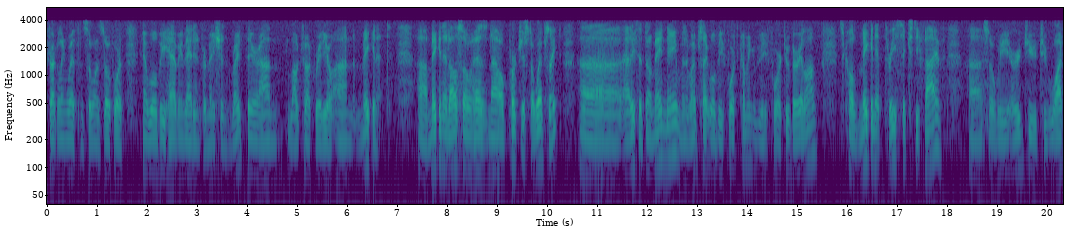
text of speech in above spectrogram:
struggling with, and so on and so forth. And we'll be having that information right there on Blog Talk Radio on Making It. Uh, Making It also has now purchased a website, uh, at least a domain name, and the website will be forthcoming before too very long. It's called Making It 365. Uh, so we urge you to watch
